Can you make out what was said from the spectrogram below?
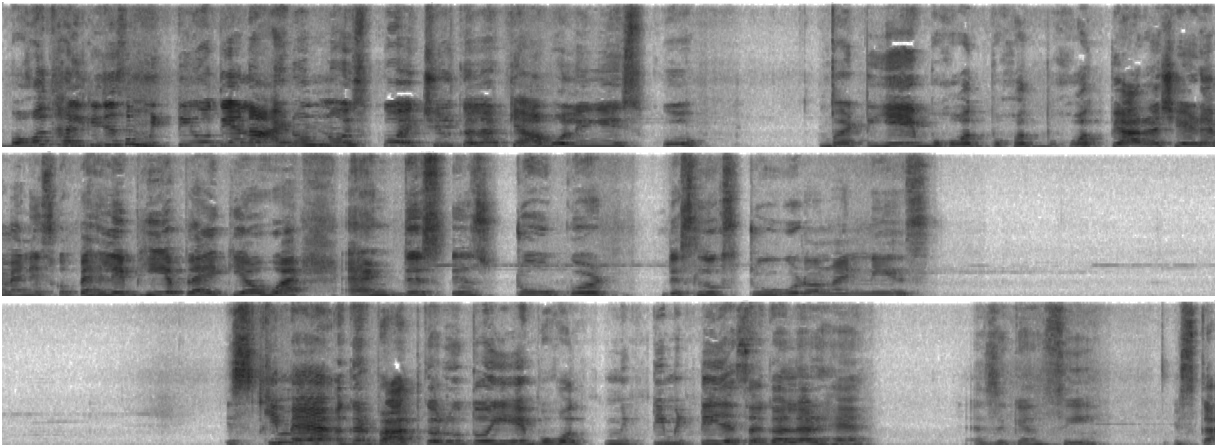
बहुत हल्की, जैसे मिट्टी होती है ना आई डोंट नो इसको एक्चुअल कलर क्या बोलेंगे इसको बट ये बहुत बहुत बहुत प्यारा शेड है। मैंने इसको पहले भी अप्लाई किया हुआ है and this is too good this looks too good on my nails इसकी मैं अगर बात करूँ तो ये बहुत मिट्टी मिट्टी जैसा कलर है एज यू कैन सी इसका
